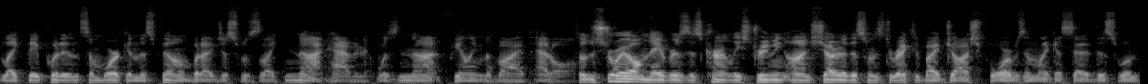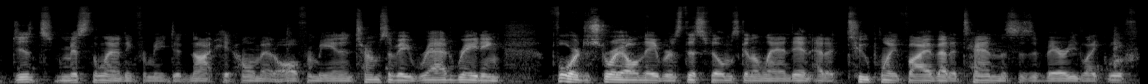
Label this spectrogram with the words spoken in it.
like they put in some work in this film but i just was like not having it was not feeling the vibe at all. So destroy all neighbors is currently streaming on Shudder this one's directed by josh forbes and like i said this one just missed the landing for me did not hit home at all for me. And in terms of a rad rating for Destroy All Neighbors, this film's gonna land in at a 2.5 out of 10. This is a very like oof,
